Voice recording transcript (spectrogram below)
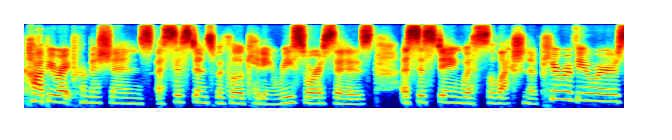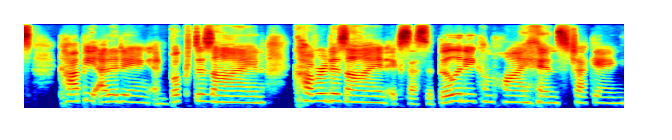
copyright permissions, assistance with locating resources, assisting with selection of peer reviewers, copy editing and book design, cover design, accessibility compliance checking,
